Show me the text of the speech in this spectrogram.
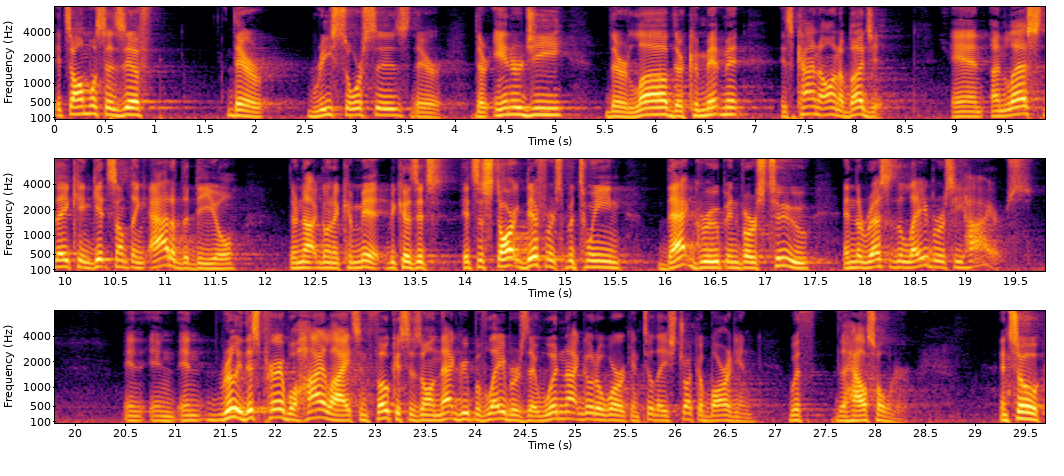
It's almost as if their resources, their, their energy, their love, their commitment is kind of on a budget. And unless they can get something out of the deal, they're not going to commit because it's, it's a stark difference between that group in verse 2 and the rest of the laborers he hires. And, and, and really, this parable highlights and focuses on that group of laborers that would not go to work until they struck a bargain with the householder. And so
